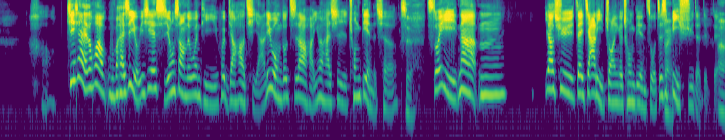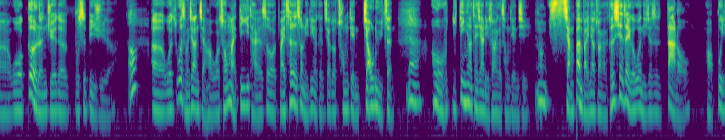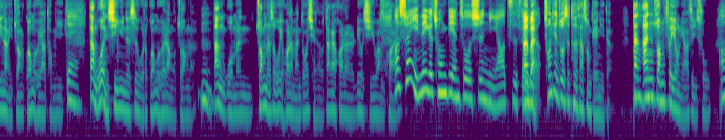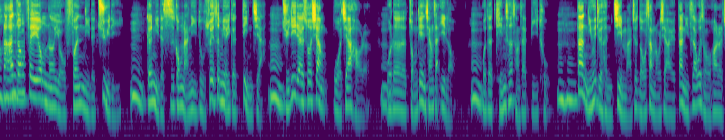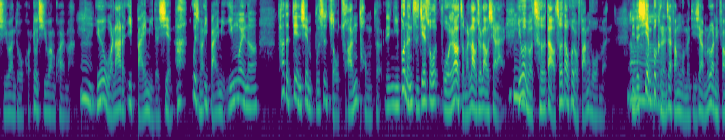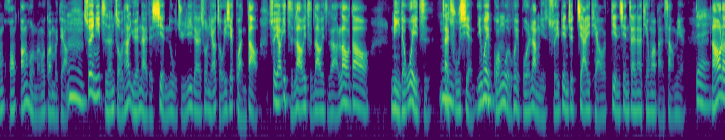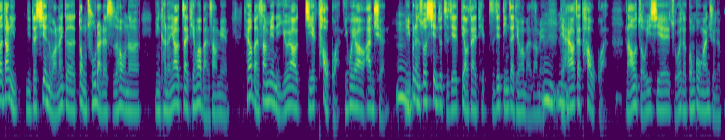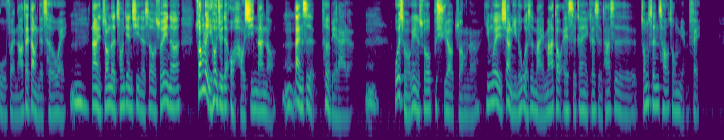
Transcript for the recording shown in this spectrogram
好。接下来的话，我们还是有一些使用上的问题会比较好奇啊。例如，我们都知道哈，因为它是充电的车，是，所以那嗯，要去在家里装一个充电座，这是必须的，对，对不对？呃，我个人觉得不是必须的哦。呃，我为什么这样讲哈？我从买第一台的时候，买车的时候，你一定有个叫做充电焦虑症。嗯，哦，一定要在家里装一个充电器，嗯，想办法一定要装个。可是现在有个问题就是大楼。哦，不一定让你装，管委会要同意。对，但我很幸运的是，我的管委会让我装了。嗯，但我们装的时候，我也花了蛮多钱的，我大概花了六七万块。哦，所以那个充电座是你要自费的？呃，不，充电座是特斯拉送给你的，但安装费用你要自己出。哦，那安装费用呢，有分你的距离，嗯，跟你的施工难易度，所以这没有一个定价。嗯，举例来说，像我家好了，我的总电箱在一楼。嗯，我的停车场在 B two，嗯哼，但你会觉得很近嘛，就楼上楼下而已。但你知道为什么我花了七万多块，六七万块嘛？嗯，因为我拉了一百米的线啊。为什么要一百米？因为呢，它的电线不是走传统的，你你不能直接说我要怎么绕就绕下来，因为有没有车道，车道会有防火门。你的线不可能在防火门底下，如果你防防防火门会关不掉，嗯，所以你只能走它原来的线路。举例来说，你要走一些管道，所以要一直绕，一直绕，一直绕，绕到你的位置再出现。嗯、因为管委会不会让你随便就架一条电线在那个天花板上面。对。然后呢，当你你的线往那个洞出来的时候呢，你可能要在天花板上面，天花板上面你又要接套管，因为要安全。嗯。你不能说线就直接吊在天，直接钉在天花板上面。嗯。你还要再套管。然后走一些所谓的公共安全的部分，然后再到你的车位。嗯，那你装了充电器的时候，所以呢，装了以后觉得哦，好心安哦。嗯，但是特别来了。嗯，为什么我跟你说不需要装呢？因为像你如果是买 Model S 跟 X，它是终身超充免费。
